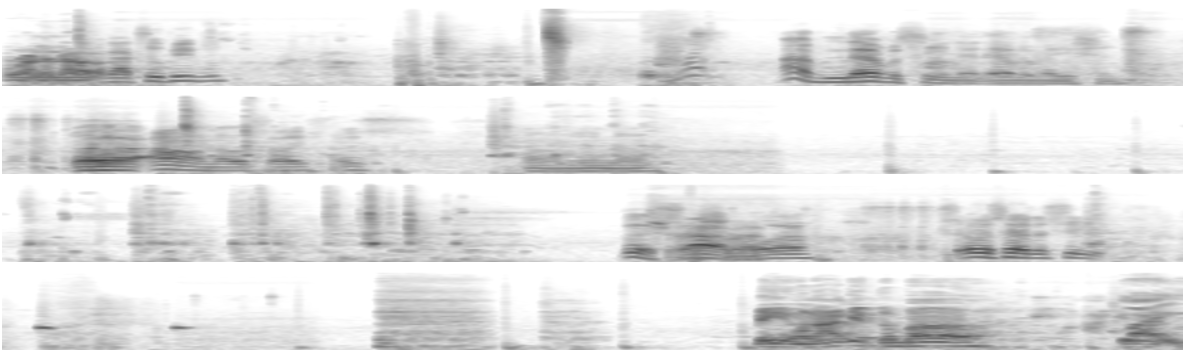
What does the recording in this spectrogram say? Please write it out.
Running out. I got two people. I've never seen that animation. Uh, I don't know, Safe. It's, I don't even know. Good Sure, shot, shot. boy. Show us how to shoot. Being when I get the ball, like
